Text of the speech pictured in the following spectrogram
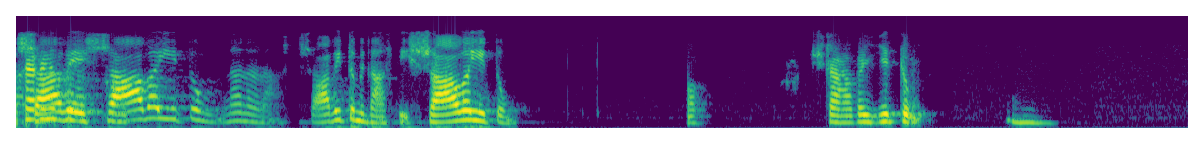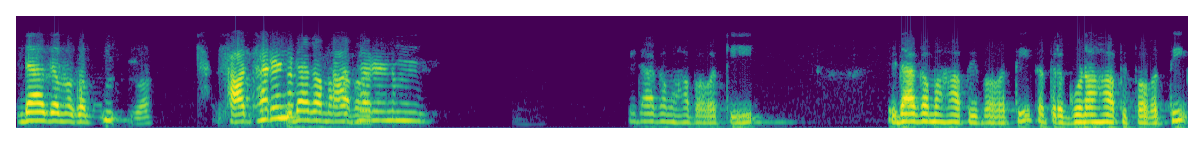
श्रावे श्रावयितुं। न न न श्रावितुं नास्ति श्रावयितुं। श्रावयितुं। साधारणं इडागमः भवति। इडागमः अपि भवति तत्र गुणः अपि भवति।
